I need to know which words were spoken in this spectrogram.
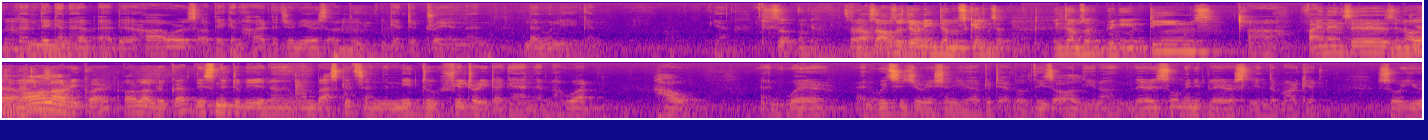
so then they can have add their hours or they can hire the juniors or Mm. to get to train and then only you can yeah So okay. So also how's the journey in terms of scaling, sir? In terms of bringing in teams, uh, finances, and all yeah, the all are required. All are required. This need to be in a one baskets and then need to filter it again and what, how, and where and which situation you have to tackle. These all you know there is so many players in the market, so you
